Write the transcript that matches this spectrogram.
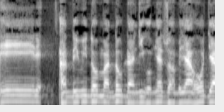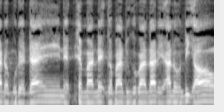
တယ်တဲ့ အတိဝိသောမသုတ်တန်ကြီးကိုမြတ်စွာဘုရားဟောကြားတော်မူတဲ့တိုင်တဲ့မြမနဲ့ကဘာသူကဘာသားတွေအလုံးသိအောင်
